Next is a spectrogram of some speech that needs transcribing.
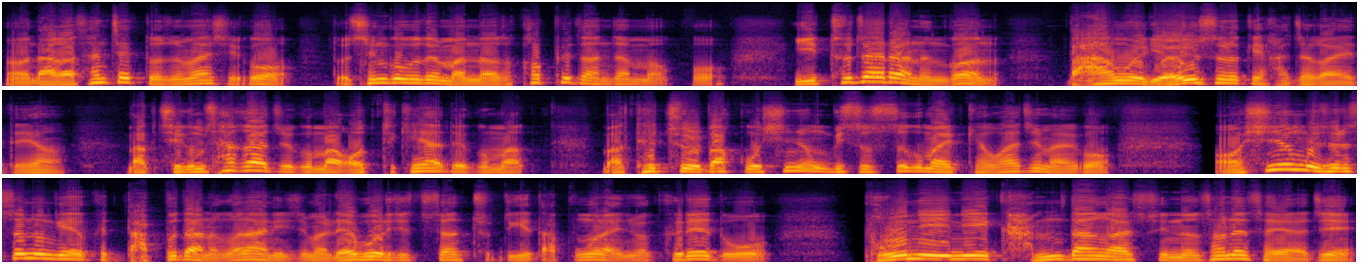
어, 나가 산책도 좀 하시고 또 친구분들 만나서 커피도 한 잔 먹고 이 투자라는 건 마음을 여유스럽게 가져가야 돼요. 막 지금 사가지고 막 어떻게 해야 되고 막 막 대출 받고 신용 미수 쓰고 막 이렇게 하고 하지 말고 어, 신용 미수를 쓰는 게 그렇게 나쁘다는 건 아니지만 레버리지 투자는 이게 나쁜 건 아니지만 그래도 본인이 감당할 수 있는 선에서 해야지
